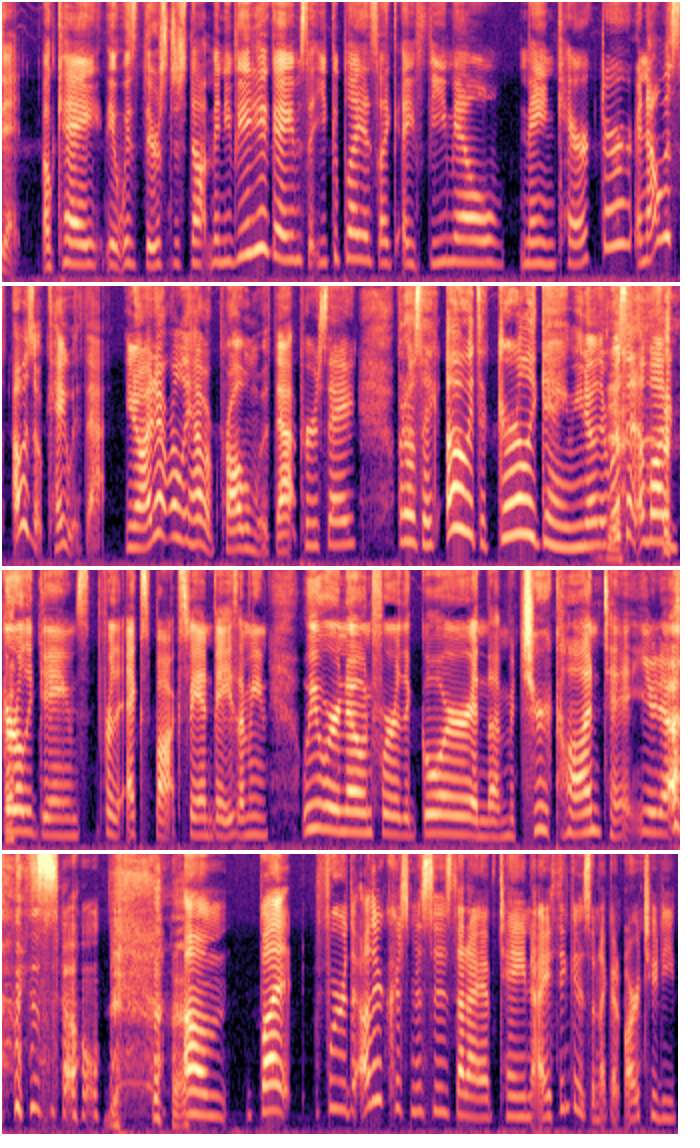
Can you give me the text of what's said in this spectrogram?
it. Okay, it was there's just not many video games that you could play as like a female main character, and I was I was okay with that. You know, I didn't really have a problem with that per se, but I was like, oh, it's a girly game. You know, there Yeah. wasn't a lot of girly games for the Xbox fan base. I mean, we were known for the gore and the mature content, you know. so, um, but for the other Christmases that I obtained, I think it was like an R2D2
